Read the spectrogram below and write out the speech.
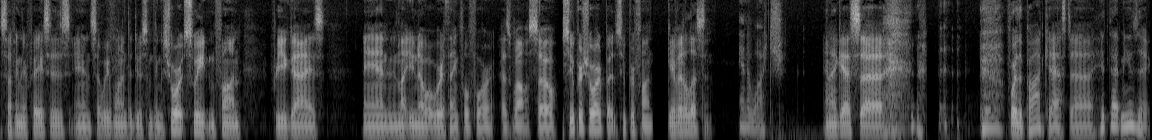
stuffing their faces, and so we wanted to do something short, sweet, and fun for you guys and, and let you know what we're thankful for as well. So super short, but super fun. Give it a listen. And a watch. And I guess uh, for the podcast, uh, hit that music.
